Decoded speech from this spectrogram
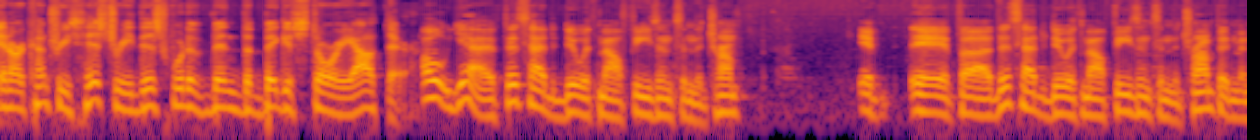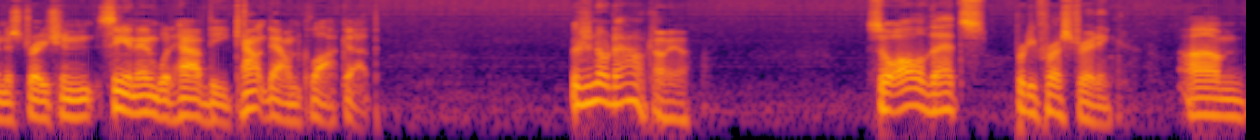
in our country's history, this would have been the biggest story out there. Oh yeah, if this had to do with malfeasance in the Trump, if if uh, this had to do with malfeasance in the Trump administration, CNN would have the countdown clock up. There's no doubt. Oh yeah. So all of that's pretty frustrating. Um,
